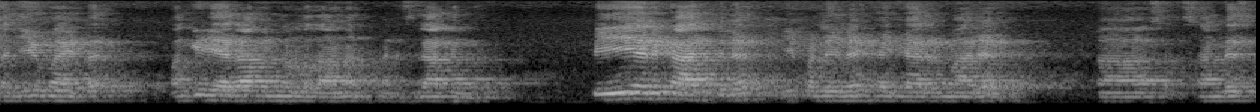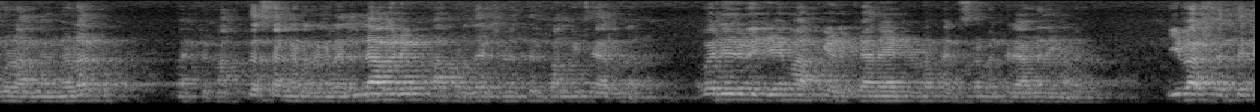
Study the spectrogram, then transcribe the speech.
സജീവമായിട്ട് പങ്കുചേരാമെന്നുള്ളതാണ് മനസ്സിലാക്കുന്നത്. ഈ ഒരു കാര്യത്തിൽ ഈ പള്ളിയിലെ കൈക്കാരന്മാർ സൺഡേ സ്കൂൾ അംഗങ്ങൾ മറ്റ് ഭക്ത സംഘടനകൾ എല്ലാവരും ആ പ്രദർശനത്തിൽ പങ്കുചേർന്ന് വലിയൊരു വിജയമാക്കി എടുക്കാനായിട്ടുള്ള പരിശ്രമത്തിലാണ് നിങ്ങൾ ഈ വർഷത്തിൽ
